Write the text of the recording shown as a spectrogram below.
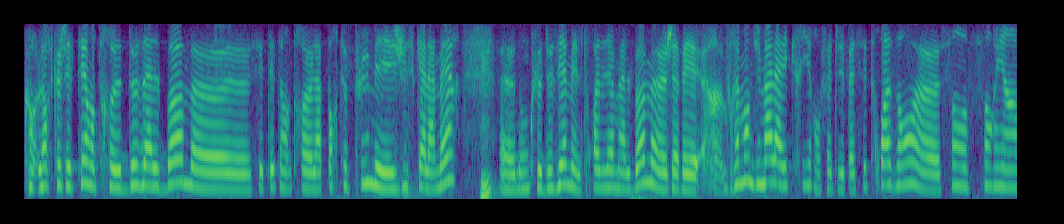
quand, lorsque j'étais entre deux albums, euh, c'était entre La Porte Plume et Jusqu'à la mer. Euh, donc le deuxième et le troisième album, j'avais vraiment du mal à écrire. En fait, j'ai passé trois ans sans, sans rien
